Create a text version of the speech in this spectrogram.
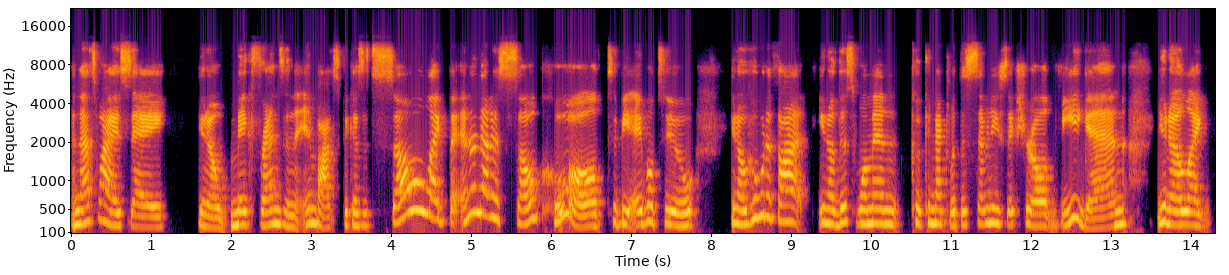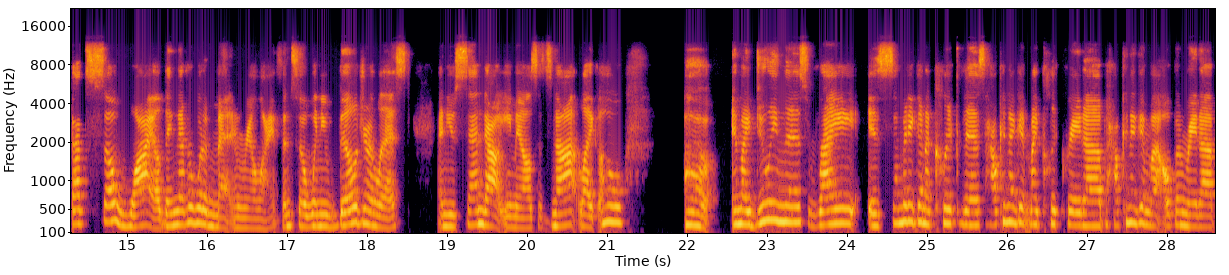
And that's why i say you know make friends in the inbox because it's so like the internet is so cool to be able to you know, who would have thought, you know, this woman could connect with this 76 year old vegan? You know, like that's so wild. They never would have met in real life. And so when you build your list and you send out emails, it's not like, oh, uh, am I doing this right? Is somebody going to click this? How can I get my click rate up? How can I get my open rate up?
